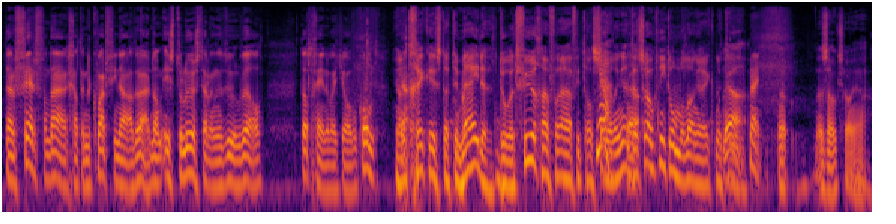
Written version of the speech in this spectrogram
daar ver vandaan... en gaat in de kwartfinale eruit, dan is teleurstelling natuurlijk wel datgene wat je overkomt. Ja, Het gekke is dat de meiden door het vuur gaan voor Avital. Ja. Dat is ook niet onbelangrijk natuurlijk. Nee. Ja, dat is ook zo, ja.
